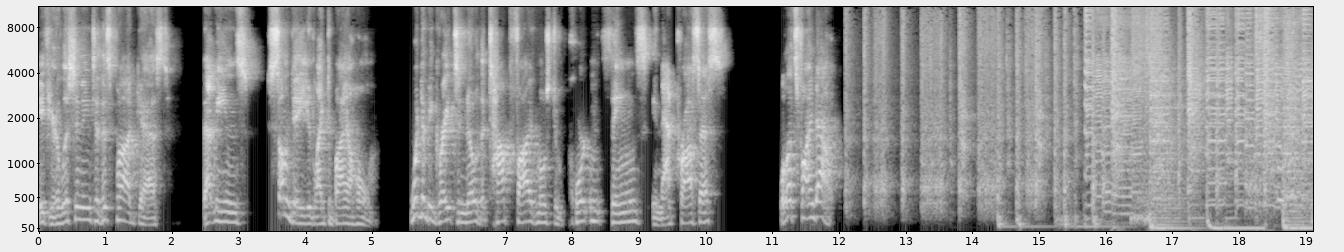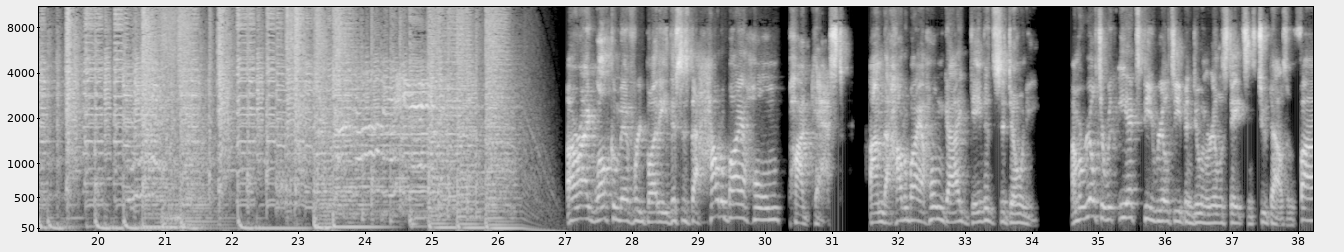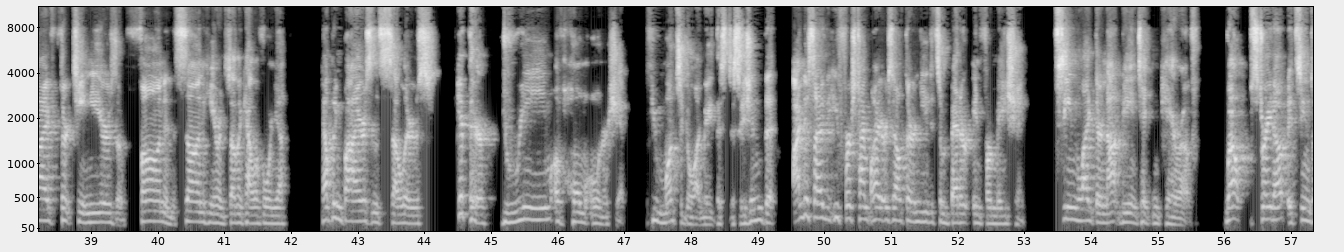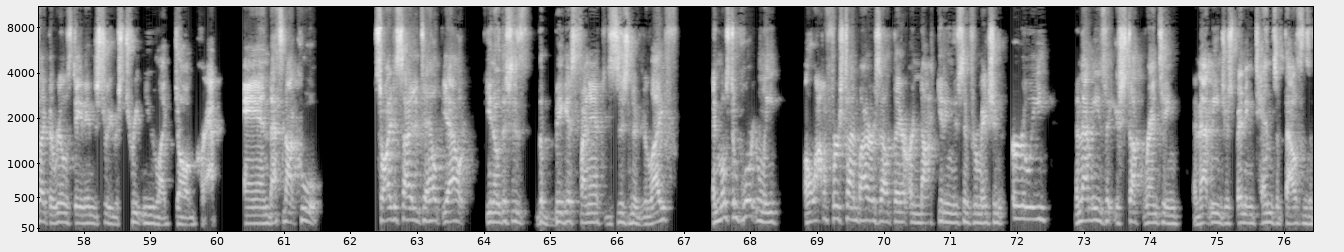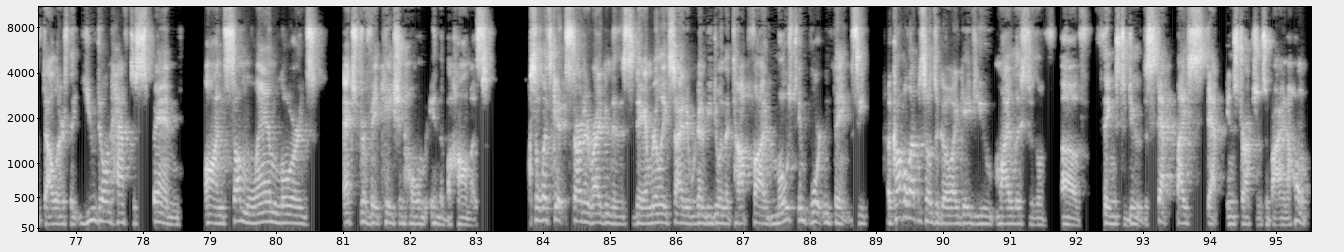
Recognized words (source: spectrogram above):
If you're listening to this podcast, that means someday you'd like to buy a home. Wouldn't it be great to know the top five most important things in that process? Well, let's find out. Welcome everybody. This is the How to Buy a Home podcast. I'm the How to Buy a Home guy, David Sidoni. I'm a realtor with eXp Realty, been doing real estate since 2005, 13 years of fun in the sun here in Southern California, helping buyers and sellers get their dream of home ownership. A few months ago, I made this decision that I decided that you first time buyers out there needed some better information. seemed like they're not being taken care of. Well, straight up, it seems like the real estate industry was treating you like dog crap. And that's not cool. So I decided to help you out. You know, this is the biggest financial decision of your life. And most importantly, a lot of first time buyers out there are not getting this information early. And that means that you're stuck renting. And that means you're spending tens of thousands of dollars that you don't have to spend on some landlord's extra vacation home in the Bahamas. So let's get started right into this today. I'm really excited. We're going to be doing the top five most important things. See, a couple episodes ago, I gave you my list of, of things to do, the step by step instructions of buying a home.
